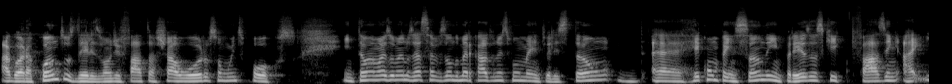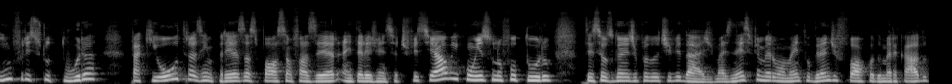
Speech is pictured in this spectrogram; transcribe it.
Agora, quantos deles vão de fato achar o ouro são muito poucos. Então é mais ou menos essa visão do mercado nesse momento. Eles estão é, recompensando empresas que fazem a infraestrutura para que outras empresas possam fazer a inteligência artificial e, com isso, no futuro, ter seus ganhos de produtividade. Mas nesse primeiro momento, o grande foco do mercado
